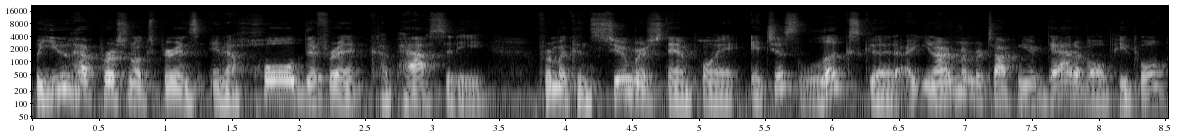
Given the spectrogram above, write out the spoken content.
But you have personal experience in a whole different capacity from a consumer standpoint, it just looks good. I, you know, I remember talking to your dad of all people.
